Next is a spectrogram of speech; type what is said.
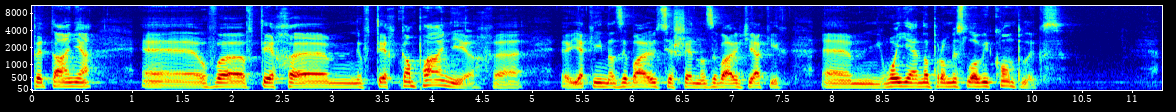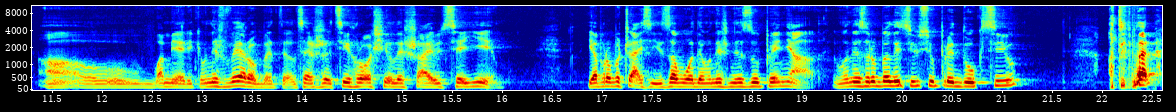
питання в, в, тих, е, в тих кампаніях, е, які називаються, ще називають як їх е, воєнно-промисловий комплекс в Америці. Вони ж виробити, це ж ці гроші лишаються їм. Я пробачаюся, і заводи вони ж не зупиняли. Вони зробили цю всю продукцію, а тепер,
